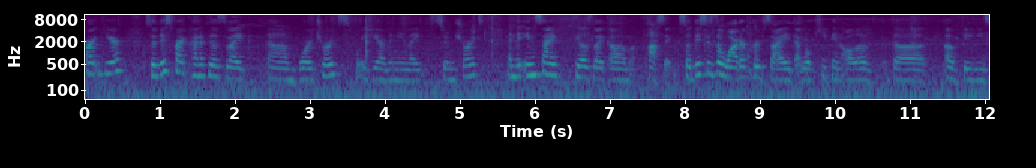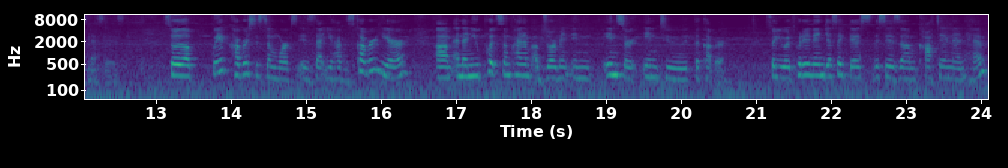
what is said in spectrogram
part here. So this part kind of feels like um, board shorts if you have any like swim shorts. And the inside feels like um, plastic. So this is the waterproof side that will keep in all of the of baby's messes. So the way a cover system works is that you have this cover here um, and then you put some kind of absorbent in, insert into the cover. So you would put it in just like this. This is um, cotton and hemp.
